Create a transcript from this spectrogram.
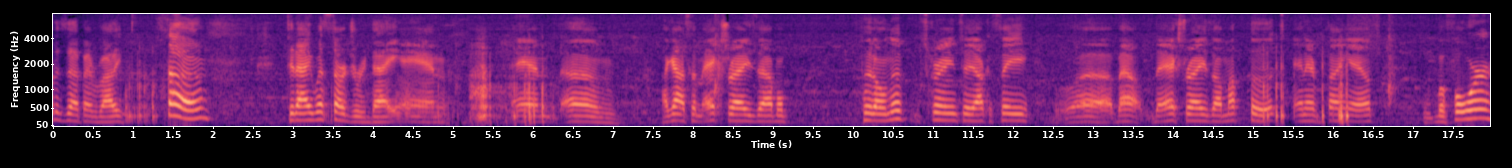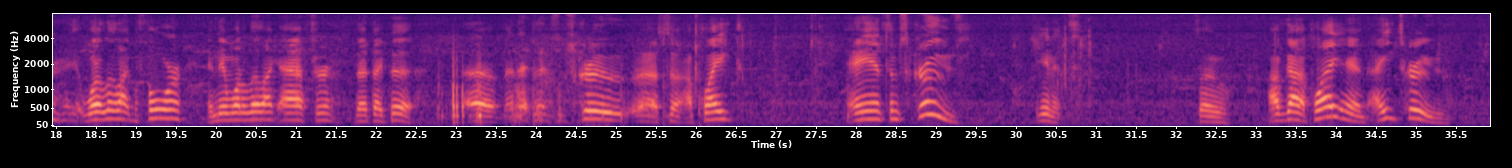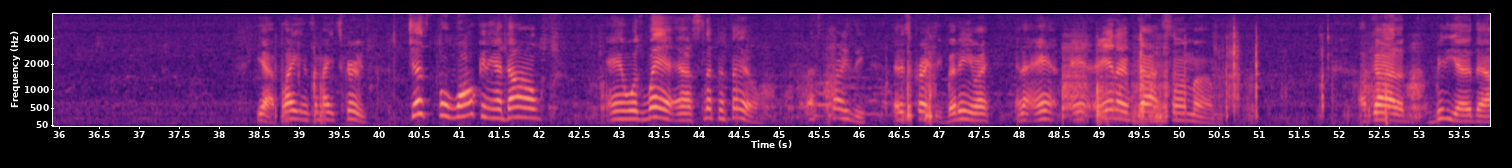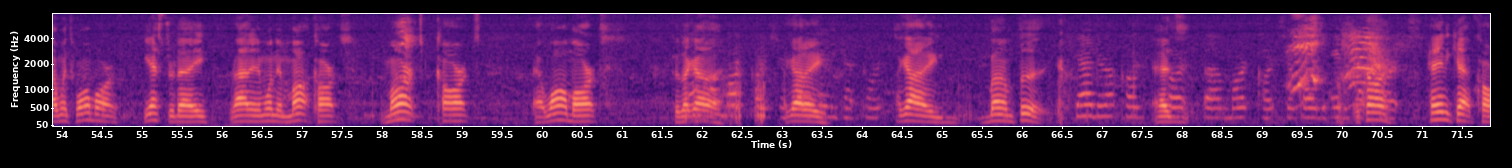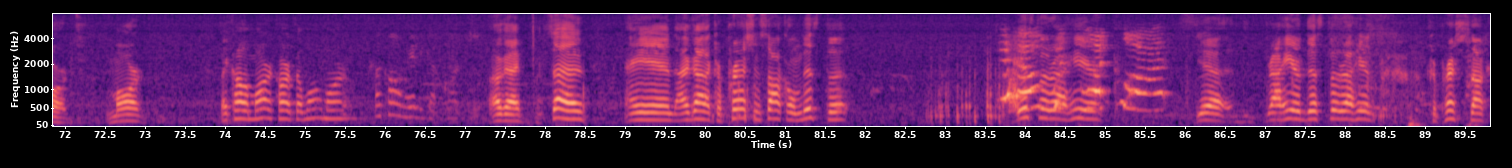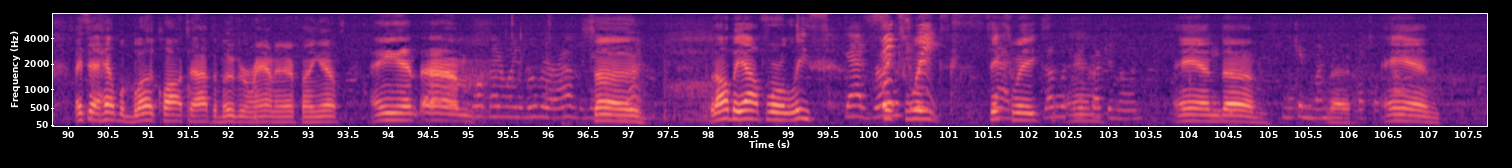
What is up, everybody? So, today was surgery day, and and um, I got some X-rays that I'm gonna put on the screen so y'all can see uh, about the X-rays on my foot and everything else. Before, what it looked like before, and then what it looked like after that they put. Uh, they put some screw, uh, so a plate, and some screws in it. So I've got a plate and eight screws. Yeah, plate and some eight screws. Just for walking a dog and was wet and I slipped and fell. That's crazy. That is crazy. But anyway, and and and, and I've got some um, I've got a video that I went to Walmart yesterday riding in one of them mock carts, Mart carts at Walmart because I got a I got a I got a bum foot. Dad, they're not called As- cart, uh, Mart carts. They're called handicap They're called- carts. Handicap carts, Mart. They call them Mark carts at Walmart. I call them handicap carts. Okay, so and I got a compression sock on this foot. This foot right here. Yeah, right here, this foot right here is compression sock. They said it help with blood clots. I have to move it around and everything else. And um, What better way to move it around than so, but I'll be out for at least Dad, six weeks. Six Dad, weeks, Run with your and crutches on. and um, You can run No. with crutches and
